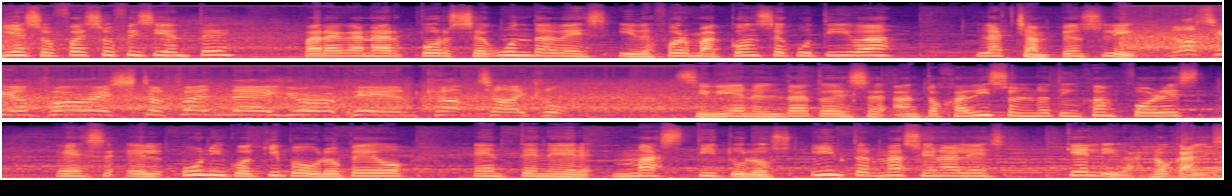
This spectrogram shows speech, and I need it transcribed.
Y eso fue suficiente para ganar por segunda vez y de forma consecutiva la Champions League. Si bien el dato es antojadizo, el Nottingham Forest es el único equipo europeo en tener más títulos internacionales que ligas locales.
